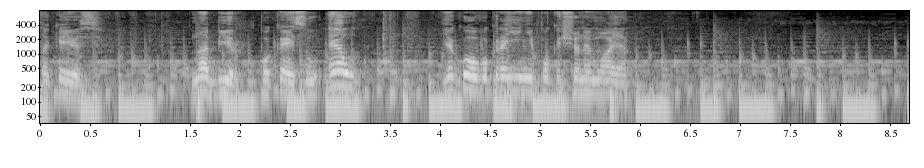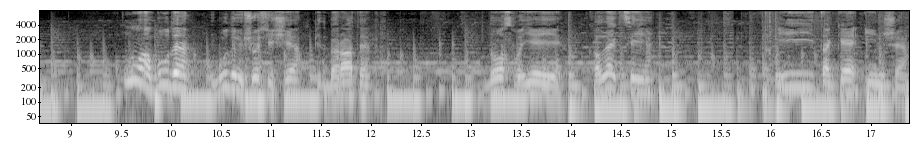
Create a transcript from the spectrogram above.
Такий ось набір по кейсу L, якого в Україні поки що немає. Ну, а буде, будемо щось іще підбирати до своєї колекції і таке інше.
